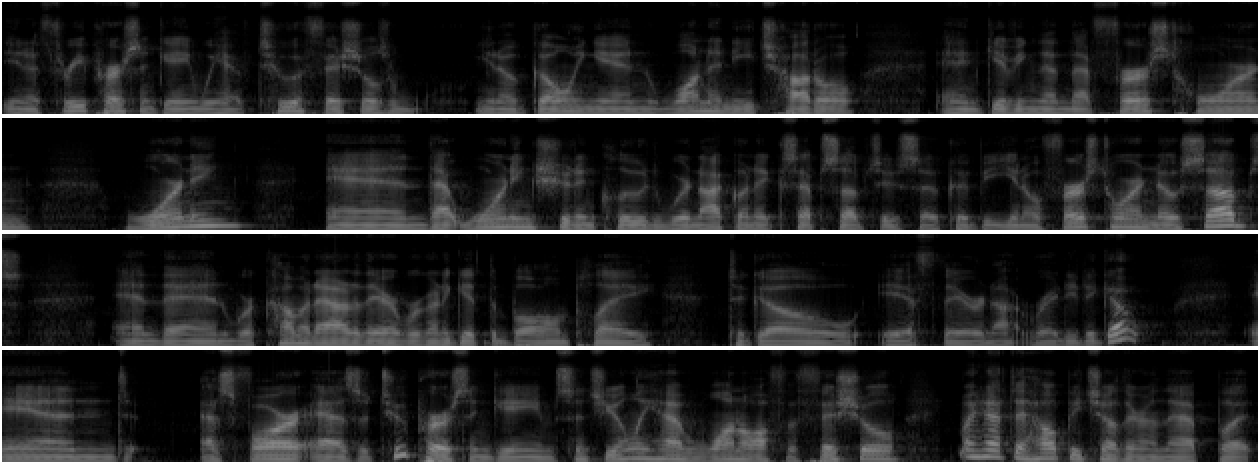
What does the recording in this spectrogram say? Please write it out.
in a three-person game, we have two officials, you know, going in, one in each huddle and giving them that first horn warning. And that warning should include we're not going to accept substitutes. So it could be, you know, first horn, no subs. and then we're coming out of there. We're going to get the ball in play to go if they're not ready to go. And as far as a two person game, since you only have one off official, you might have to help each other on that. But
